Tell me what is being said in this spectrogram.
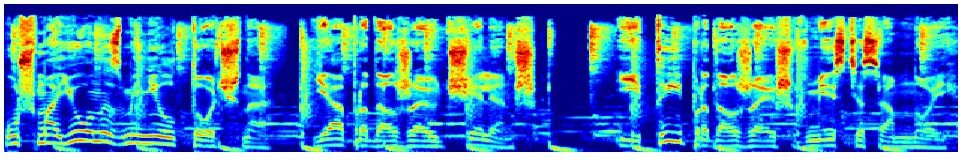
Уж мою он изменил точно. Я продолжаю челлендж. И ты продолжаешь вместе со мной.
